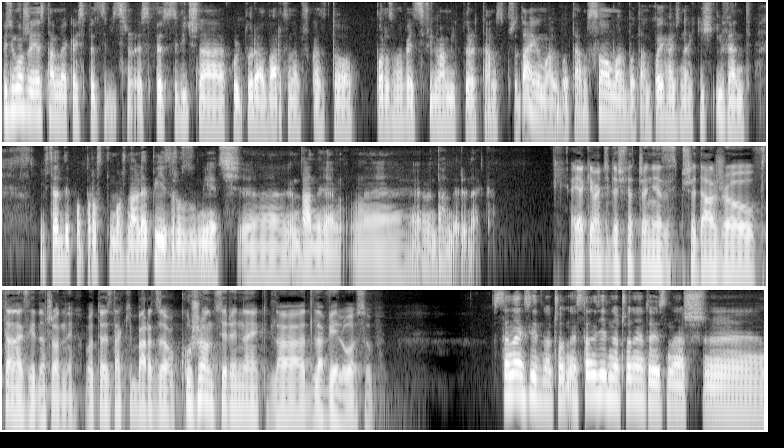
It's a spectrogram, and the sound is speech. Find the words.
Być może jest tam jakaś specyficzna, specyficzna kultura, warto na przykład to porozmawiać z firmami, które tam sprzedają, albo tam są, albo tam pojechać na jakiś event i wtedy po prostu można lepiej zrozumieć e, dany, e, dany rynek. A jakie macie doświadczenia ze sprzedażą w Stanach Zjednoczonych? Bo to jest taki bardzo kuszący rynek dla, dla wielu osób. W Stanach Zjednoczonych, Stany Zjednoczone to jest nasz e,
